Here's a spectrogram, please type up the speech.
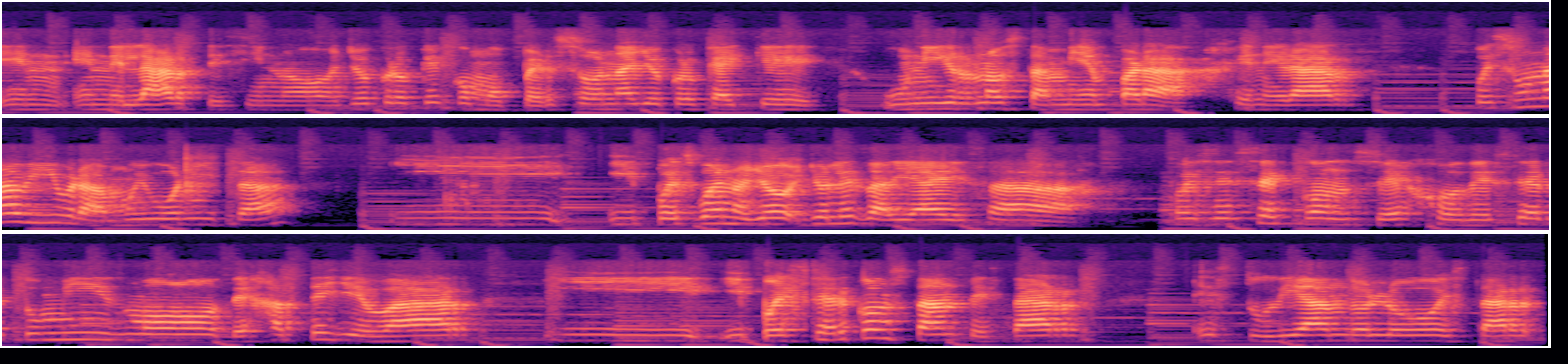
en, en, el arte, sino yo creo que como persona, yo creo que hay que unirnos también para generar pues una vibra muy bonita y, pues bueno, yo, yo les daría esa, pues ese consejo de ser tú mismo, dejarte llevar y, pues ser constante, estar estudiándolo, estar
